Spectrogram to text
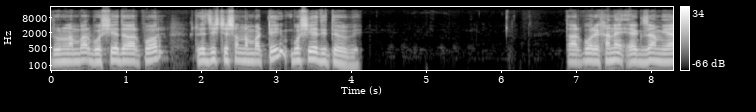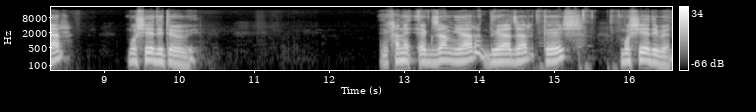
রোল নাম্বার বসিয়ে দেওয়ার পর রেজিস্ট্রেশন নাম্বারটি বসিয়ে দিতে হবে। তারপর এখানে এক্সাম ইয়ার বসিয়ে দিতে হবে। এখানে এক্সাম ইয়ার দুই হাজার তেইশ বসিয়ে দিবেন।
